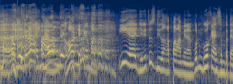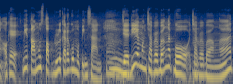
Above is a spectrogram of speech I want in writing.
gue kira emang ngondek. ngondek emang. iya, jadi terus di tengah pelaminan pun gue kayak sempet yang oke, ini tamu stop dulu karena gue mau pingsan. Jadi emang capek banget, Bo, capek banget.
